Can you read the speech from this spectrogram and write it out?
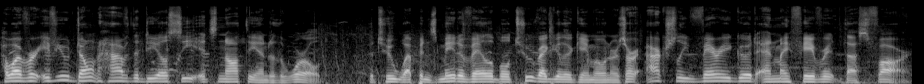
However, if you don't have the DLC, it's not the end of the world. The two weapons made available to regular game owners are actually very good and my favorite thus far.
